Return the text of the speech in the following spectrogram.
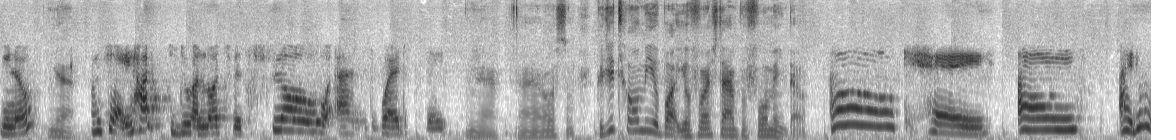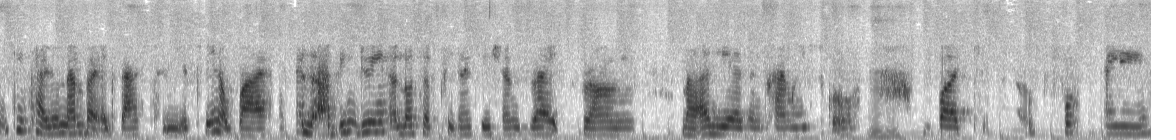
You know, Yeah. and so it has to do a lot with flow and wordplay. Yeah. All right, awesome. Could you tell me about your first time performing though? Okay. Um, I don't think I remember exactly. It's been a while. I've been doing a lot of presentations right from my early years in primary school. But for my,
